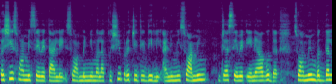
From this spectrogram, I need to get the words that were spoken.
कशी स्वामी सेवेत आले स्वामींनी मला कशी प्रचिती दिली आणि मी च्या सेवेत येण्याअगोदर स्वामींबद्दल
